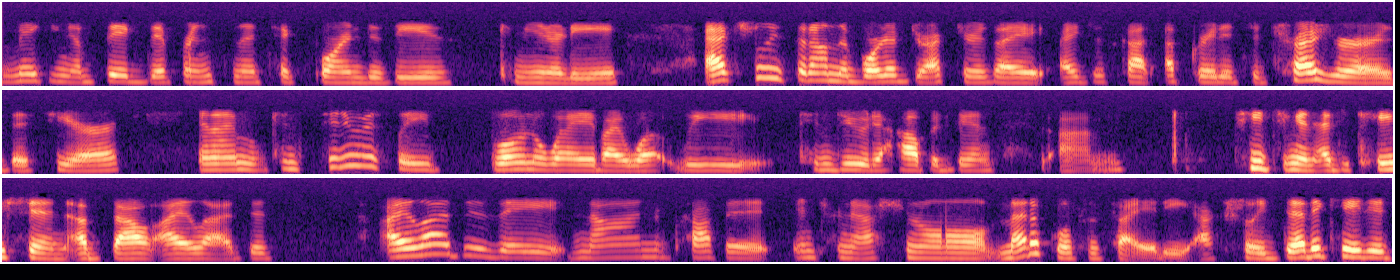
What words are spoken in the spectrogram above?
making a big difference in the tick-borne disease community. I actually sit on the board of directors. I, I just got upgraded to treasurer this year, and I'm continuously blown away by what we can do to help advance um, teaching and education about ILADS. It's, ILADS is a nonprofit international medical society, actually dedicated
